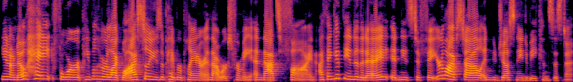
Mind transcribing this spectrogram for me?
you know, no hate for people who are like, well, I still use a paper planner and that works for me. And that's fine. I think at the end of the day, it needs to fit your lifestyle and you just need to be consistent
